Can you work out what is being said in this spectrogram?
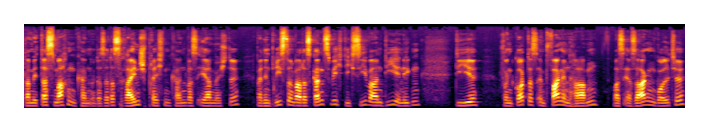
damit das machen kann und dass er das reinsprechen kann, was er möchte. Bei den Priestern war das ganz wichtig. Sie waren diejenigen, die von Gott das empfangen haben, was er sagen wollte,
